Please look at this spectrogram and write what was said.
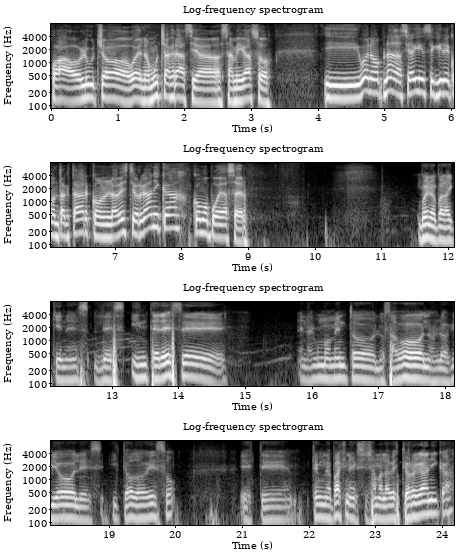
Wow, Lucho. Bueno, muchas gracias, amigazo. Y bueno, nada, si alguien se quiere contactar con la bestia orgánica, ¿cómo puede hacer? Bueno, para quienes les interese en algún momento los abonos, los violes y todo eso, Este, tengo una página que se llama La Bestia Orgánica.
